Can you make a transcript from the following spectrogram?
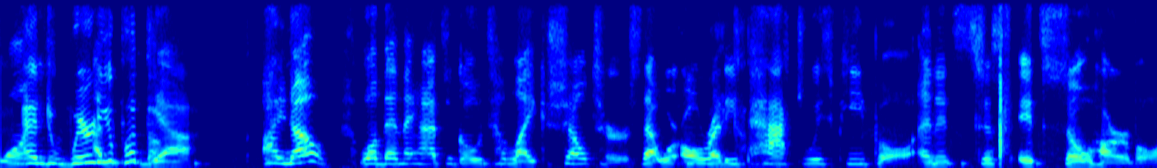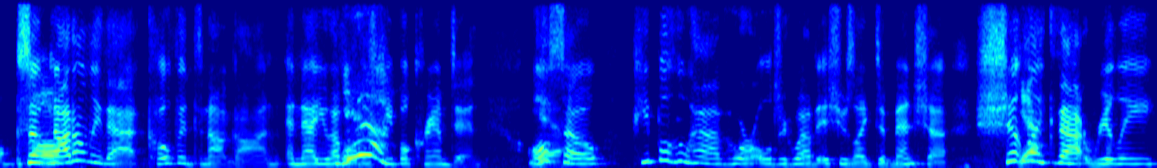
one and where do you put them Yeah. I know. Well, then they had to go to like shelters that were Oh already packed with people, and it's just it's so horrible. so Oh, not only that covid's not gone and now you have all these people crammed in Yeah. also people who have who are older who have issues like dementia shit Yeah. like that really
